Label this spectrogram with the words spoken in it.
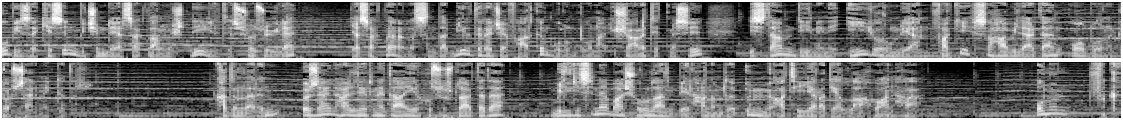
bu bize kesin biçimde yasaklanmış değildi sözüyle, yasaklar arasında bir derece farkın bulunduğuna işaret etmesi, İslam dinini iyi yorumlayan fakih sahabilerden olduğunu göstermektedir. Kadınların özel hallerine dair hususlarda da bilgisine başvurulan bir hanımdı Ümmü Atiye radıyallahu anha. Onun fıkıh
